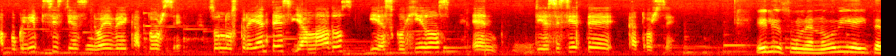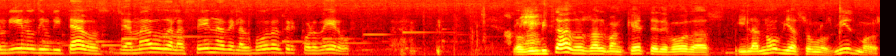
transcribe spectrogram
Apocalipsis 19, 14 son los creyentes llamados y escogidos en 17, 14. Ellos son la novia y también los invitados, llamados a la cena de las bodas del Cordero. Los invitados al banquete de bodas y la novia son los mismos.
